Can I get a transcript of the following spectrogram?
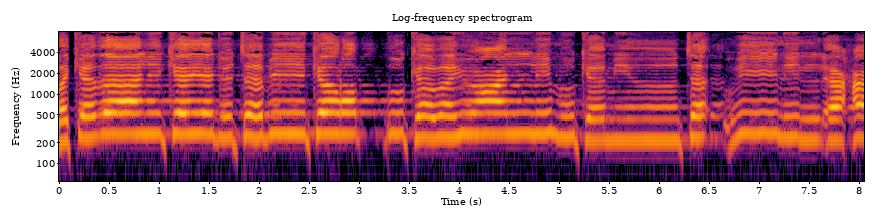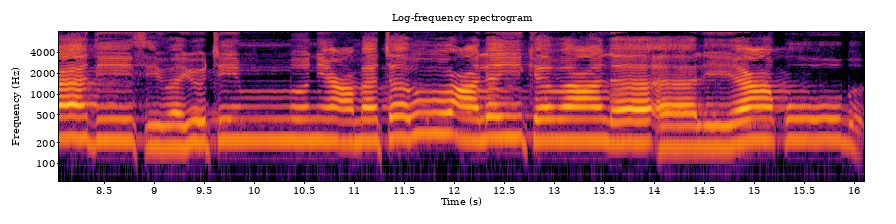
وكذلك يجتبيك ربك ويعلمك من تأويل الأحاديث ويتم نعمته عليك وعلى آل يعقوب.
